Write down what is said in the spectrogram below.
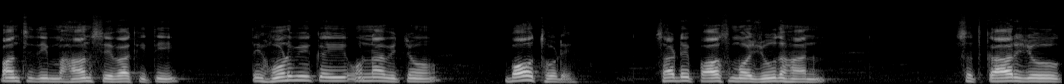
ਪੰਥ ਦੀ ਮਹਾਨ ਸੇਵਾ ਕੀਤੀ ਤੇ ਹੁਣ ਵੀ ਕਈ ਉਹਨਾਂ ਵਿੱਚੋਂ ਬਹੁਤ ਥੋੜੇ ਸਾਡੇ ਪਾਸ ਮੌਜੂਦ ਹਨ। ਸਤਕਾਰਯੋਗ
